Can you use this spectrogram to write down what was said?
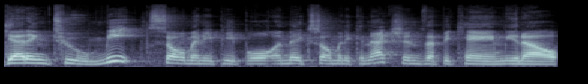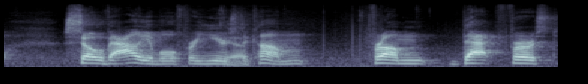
getting to meet so many people and make so many connections that became, you know, so valuable for years Yeah. to come from that first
